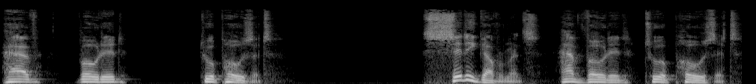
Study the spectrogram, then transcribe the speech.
have voted to oppose it. City governments have voted to oppose it.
